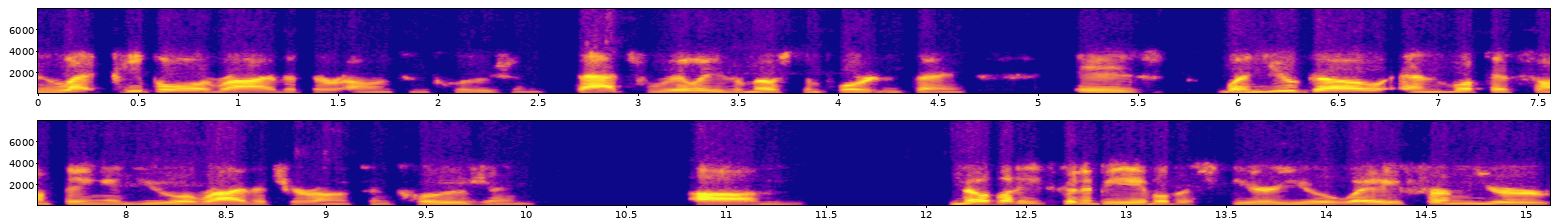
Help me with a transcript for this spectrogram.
and let people arrive at their own conclusions. That's really the most important thing is when you go and look at something and you arrive at your own conclusion, um, nobody's going to be able to steer you away from your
